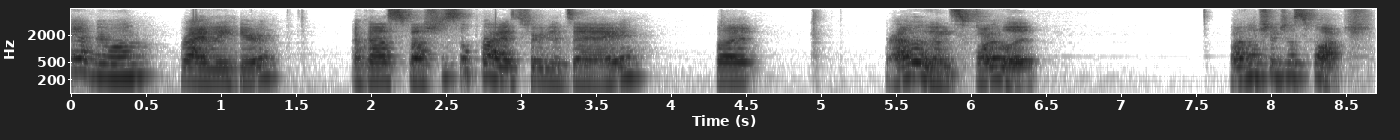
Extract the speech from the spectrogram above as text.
Hey everyone, Riley here. I've got a special surprise for you today, but rather than spoil it, why don't you just watch?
